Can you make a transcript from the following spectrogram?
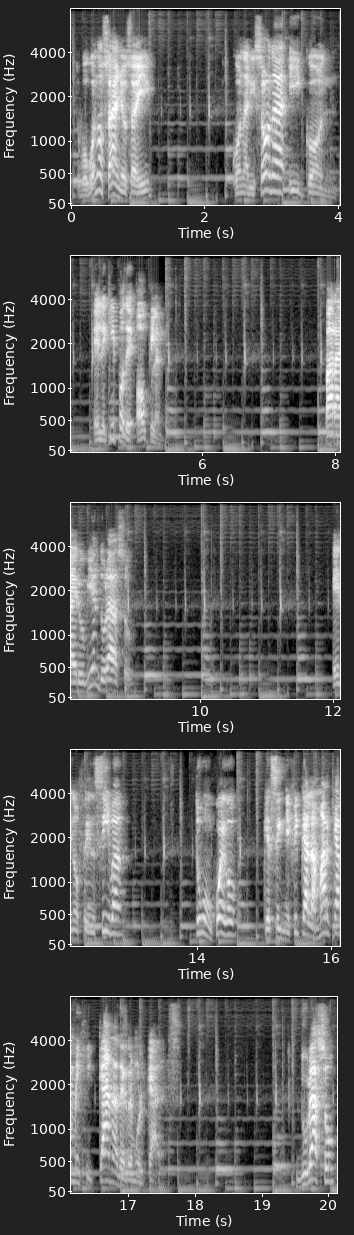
Tuvo buenos años ahí con Arizona y con el equipo de Oakland. Para Erubiel Durazo, en ofensiva, tuvo un juego que significa la marca mexicana de remolcadas. Durazo,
